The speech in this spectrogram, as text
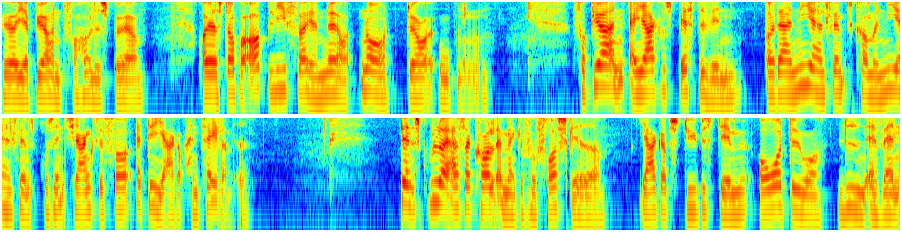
hører jeg Bjørn forholdet spørge. Og jeg stopper op lige før jeg når, når døråbningen. For Bjørn er Jakobs bedste ven, og der er 99,99% ,99 chance for, at det er Jakob, han taler med. Den skulder er så kold, at man kan få frostskader. Jakobs dybe stemme overdøver lyden af vand,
